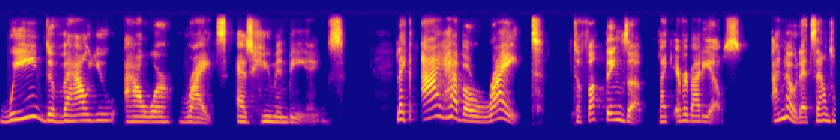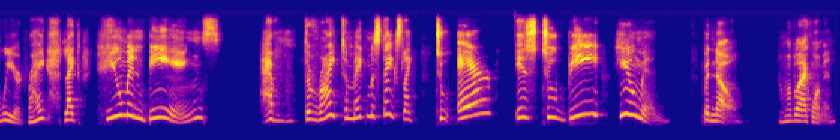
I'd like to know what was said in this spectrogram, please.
we devalue our rights as human beings. Like, I have a right to fuck things up like everybody else. I know that sounds weird, right? Like, human beings have the right to make mistakes. Like, to err is to be human. But no, I'm a Black woman.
